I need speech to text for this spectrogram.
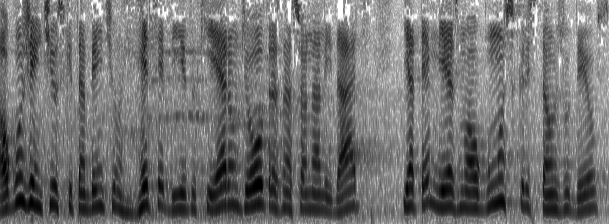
alguns gentios que também tinham recebido, que eram de outras nacionalidades, e até mesmo alguns cristãos judeus,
